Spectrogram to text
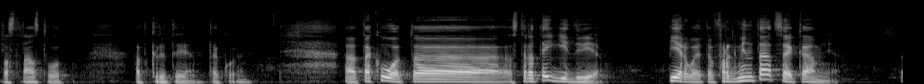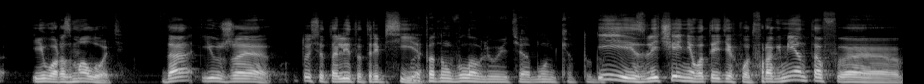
пространство вот открытое такое. А, так вот, э, стратегии две. Первое – это фрагментация камня, его размолоть, да, и уже, то есть это литотрепсия. Вы потом вылавливаете обломки оттуда. И извлечение вот этих вот фрагментов, э,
